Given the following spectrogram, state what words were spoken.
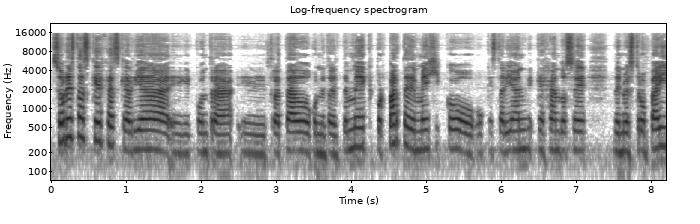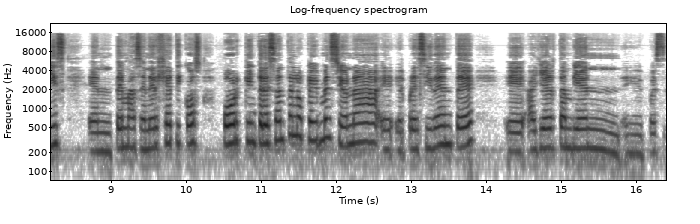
sobre estas quejas que habría eh, contra eh, tratado contra el TEMEC por parte de México o, que estarían quejándose de nuestro país en temas energéticos, porque interesante lo que menciona el presidente. Ayer también, pues,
